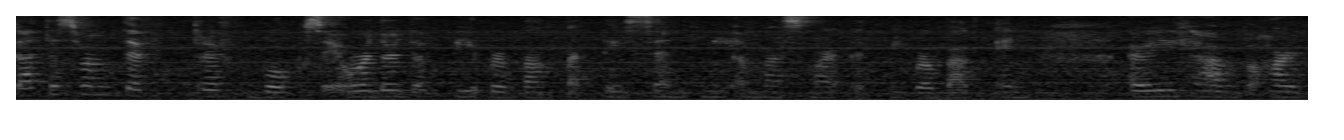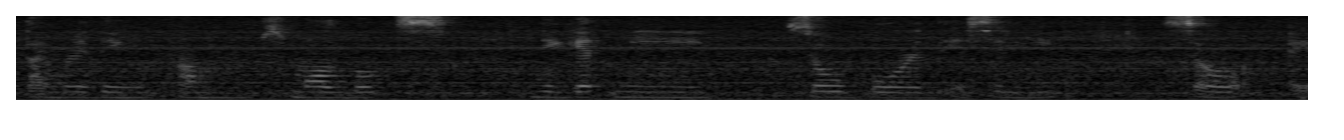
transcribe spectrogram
Got this from thrift, thrift books. I ordered a paperback but they sent me a mass market paperback and I really have a hard time reading from small books. They get me so bored easily. So I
